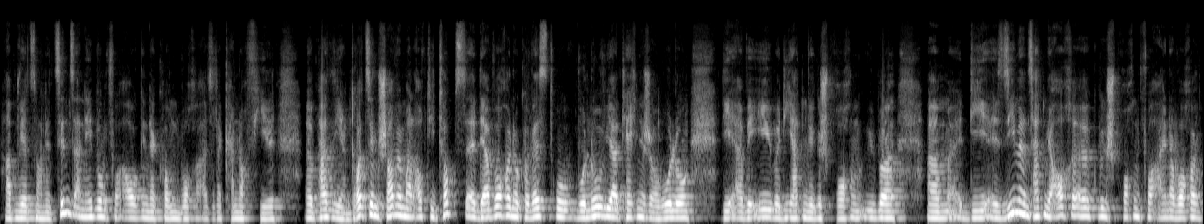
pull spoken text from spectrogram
haben wir jetzt noch eine Zinsanhebung vor Augen in der kommenden Woche. Also da kann noch viel äh, passieren. Trotzdem schauen wir mal auf die Tops äh, der Woche. Nur Covestro, Vonovia, technische Erholung, die RWE, über die hatten wir gesprochen. Über ähm, die Siemens hatten wir auch äh, gesprochen vor einer Woche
